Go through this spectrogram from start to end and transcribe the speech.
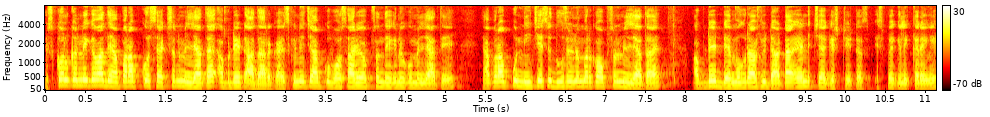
स्क्रॉल करने के बाद यहाँ पर आपको सेक्शन मिल जाता है अपडेट आधार का। इसके नीचे आपको बहुत सारे ऑप्शन देखने को मिल जाते हैं। यहाँ पर आपको नीचे से दूसरे नंबर का ऑप्शन मिल जाता है। Update demography data and check status इस पर क्लिक करेंगे।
